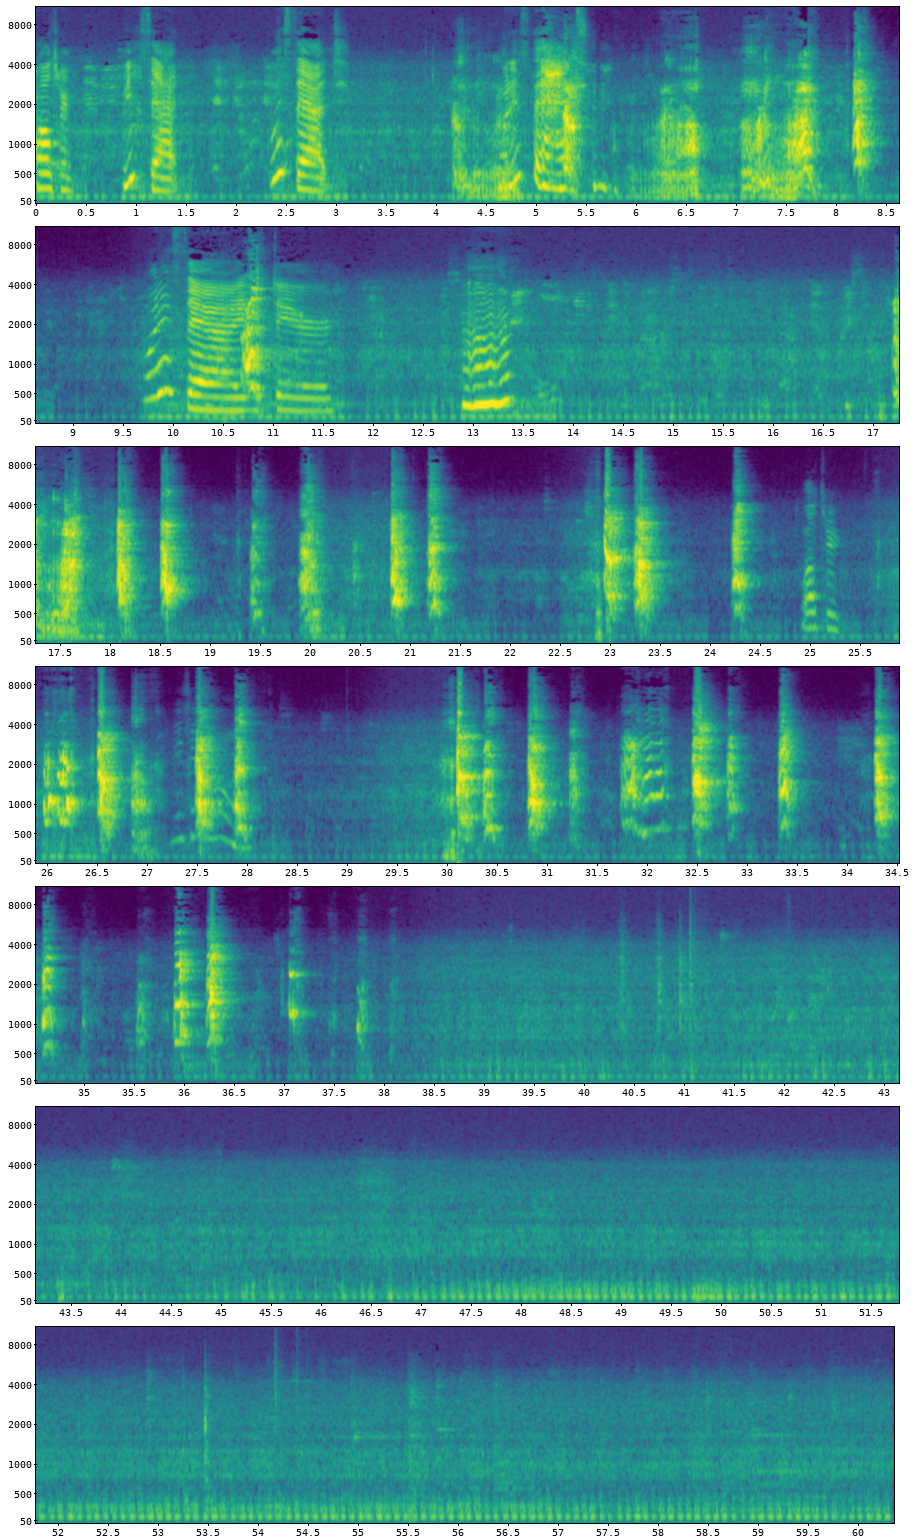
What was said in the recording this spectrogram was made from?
Walter, who is that? Who is that? What is that? what is that up there? Uh-huh. Walter.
